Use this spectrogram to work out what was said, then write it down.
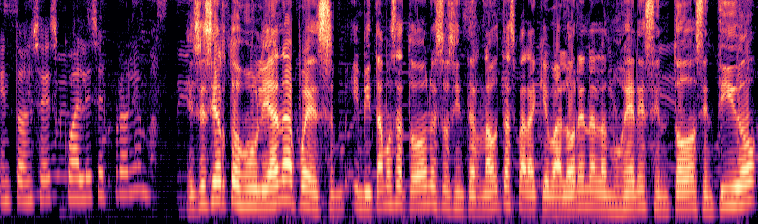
Entonces, ¿cuál es el problema? Eso es cierto, Juliana. Pues invitamos a todos nuestros internautas para que valoren a las mujeres en todo sentido.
